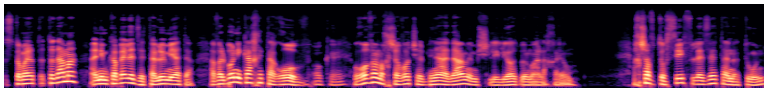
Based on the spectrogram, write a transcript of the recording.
זאת אומרת, אתה יודע מה? אני מקבל את זה, תלוי מי אתה. אבל בוא ניקח את הרוב. אוקיי. רוב המחשבות של בני אדם הן שליליות במהלך היום. עכשיו, תוסיף לזה את הנתון,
